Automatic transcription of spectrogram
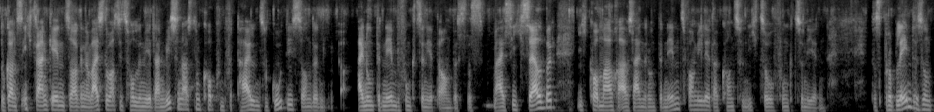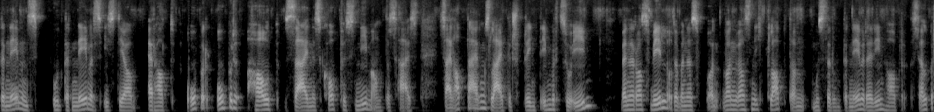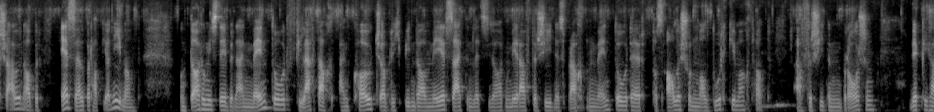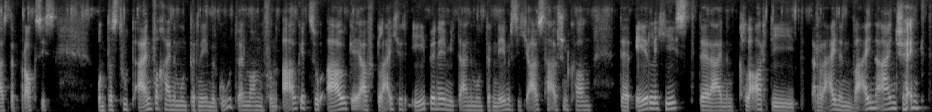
du kannst nicht reingehen und sagen, weißt du was, jetzt holen wir dein Wissen aus dem Kopf und verteilen, so gut ist, sondern ein Unternehmen funktioniert anders. Das weiß ich selber. Ich komme auch aus einer Unternehmensfamilie, da kannst du nicht so funktionieren. Das Problem des Unternehmens, Unternehmers ist ja, er hat ober, oberhalb seines Kopfes niemand. Das heißt, sein Abteilungsleiter springt immer zu ihm wenn er was will oder wenn, es, wenn was nicht klappt, dann muss der Unternehmer, der Inhaber selber schauen, aber er selber hat ja niemand. Und darum ist eben ein Mentor, vielleicht auch ein Coach, aber ich bin da mehr seit den letzten Jahren mehr auf der Schiene. Es braucht einen Mentor, der das alles schon mal durchgemacht hat, mhm. auf verschiedenen Branchen, wirklich aus der Praxis. Und das tut einfach einem Unternehmer gut, wenn man von Auge zu Auge auf gleicher Ebene mit einem Unternehmer sich austauschen kann, der ehrlich ist, der einem klar die reinen Weine einschenkt.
